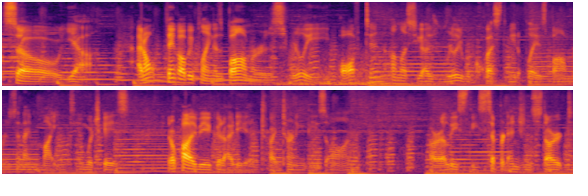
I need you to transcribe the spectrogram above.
So yeah, I don't think I'll be playing as bombers really often unless you guys really request me to play as bombers, and I might, in which case it'll probably be a good idea to try turning these on, or at least the separate engine start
